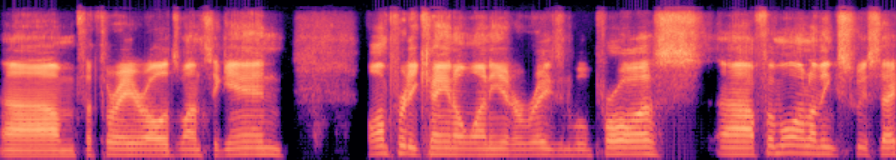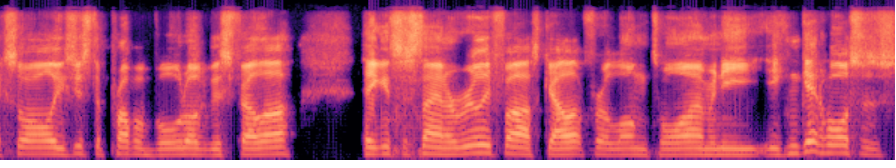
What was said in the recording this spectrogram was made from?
um, for three year olds once again. I'm pretty keen on one here at a reasonable price. Uh, for mine, I think Swiss Exile, he's just a proper bulldog, this fella. He can sustain a really fast gallop for a long time and he, he can get horses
